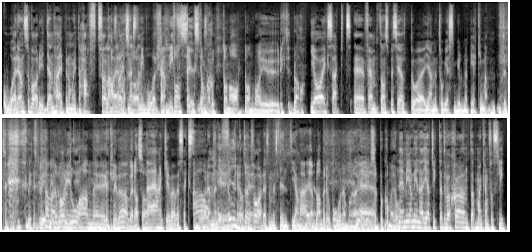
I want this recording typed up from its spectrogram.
åren så var det ju, den hypen har man inte haft för landslaget alltså, nästan i vår 15, livstid, 16, liksom. 17, 18 var ju riktigt bra. Ja, exakt. Eh, 15 speciellt då Janne tog SM-guld med Peking. Va? Du- Ja, men då det var då inte- han eh, klev över. Alltså. Nej, han klev över 16 Ah, åren. Men det är fint okej, att du har okej. kvar det som ett fint Janne. Nej, jag blandade ihop åren bara. Jag på att komma ihåg Nej, men jag menar, jag tyckte att det var skönt att man kan få slippa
